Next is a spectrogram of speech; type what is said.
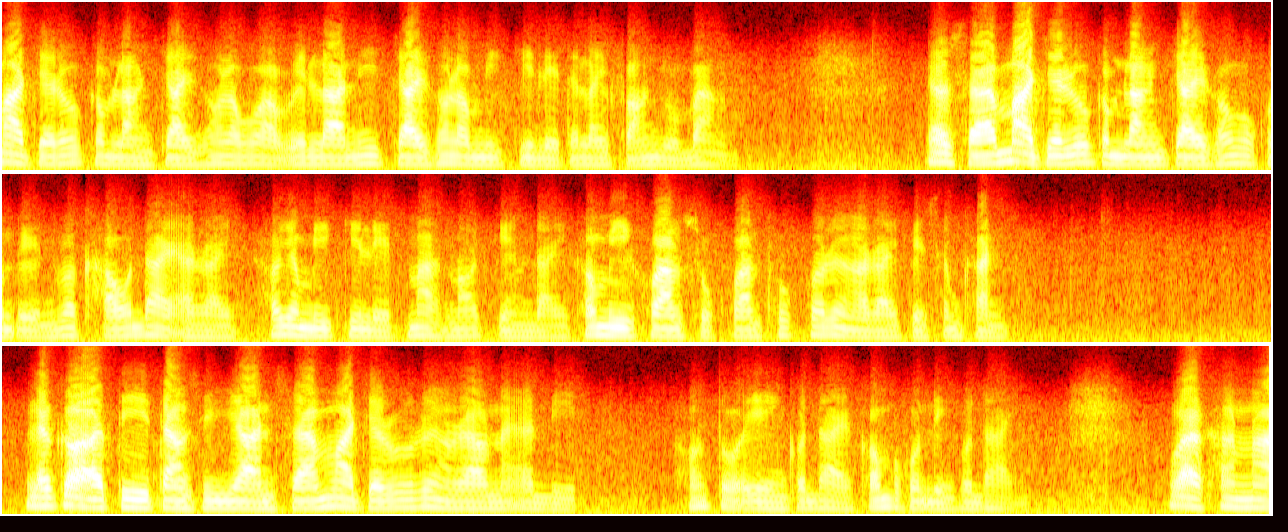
มารถจะรู้กำลังใจของเราว่า เวลานี้ใจของเรามีกิเลสอะไรฝังอยู่บ้าง แล้วสามารถจะรู้กำลังใจของบุคคลอื่นว่าเขาได้อะไร เขายังมีกิเลสมากน้อยเพียงใด เขามีความสุขความทุกข์เพราะเรื่องอะไรเป็นสำคัญ แล้วก็อตีต่างสิญาณสามารถจะรู้เรื่องราวในอดีต ของตัวเองก็ได้ ของบุคคลอื่นก็ได้ ว่าข้างหน้า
